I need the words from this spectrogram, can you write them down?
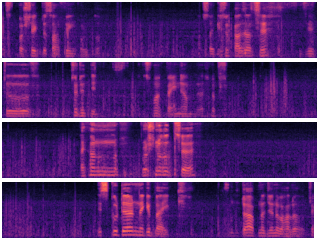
আশেপাশে একটু সার্ফিং করব। আচ্ছা কিছু কাজ আছে যেহেতু ছুটির দিন সময় পাই না আমরা সবসময়। এখন প্রশ্ন হচ্ছে, স্কুটার নাকি বাইক? কোনটা আপনার জন্য ভালো হবে?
